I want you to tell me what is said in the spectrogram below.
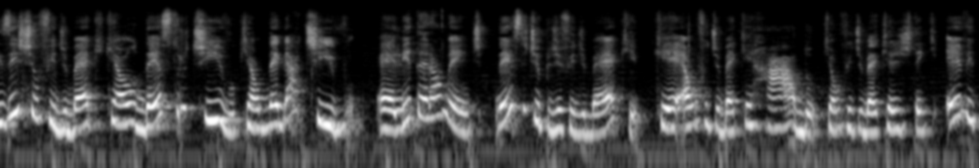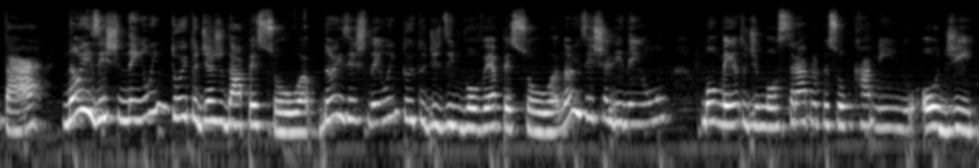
Existe o feedback que é o destrutivo, que é o negativo. É literalmente nesse tipo de feedback, que é um feedback errado, que é um feedback que a gente tem que evitar. Não existe nenhum intuito de ajudar a pessoa, não existe nenhum intuito de desenvolver a pessoa, não existe ali nenhum momento de mostrar para a pessoa um caminho ou de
